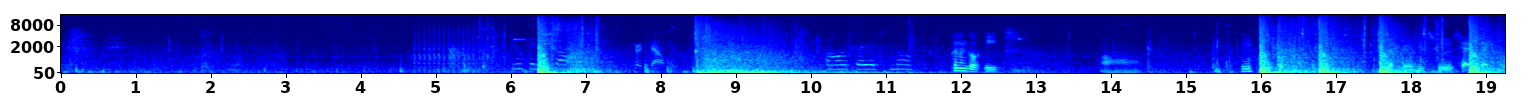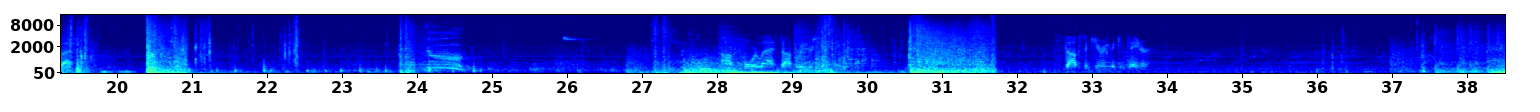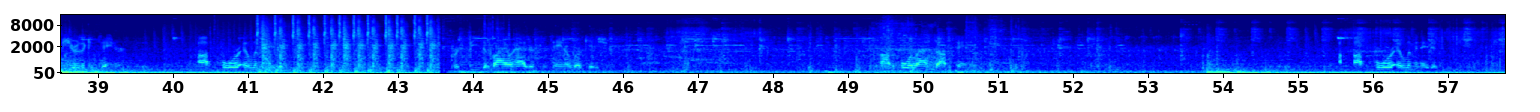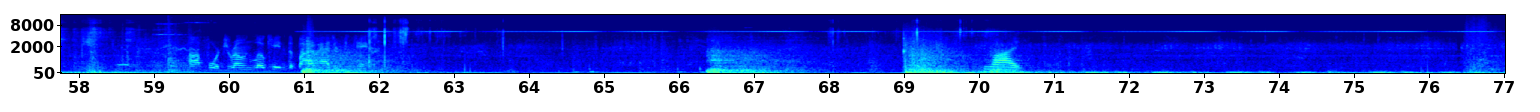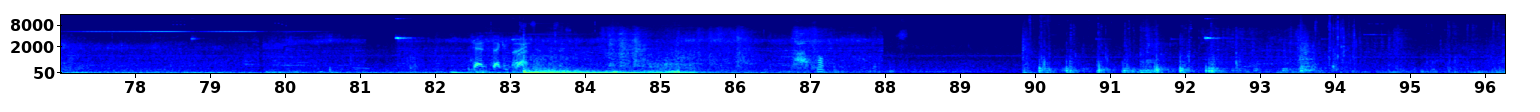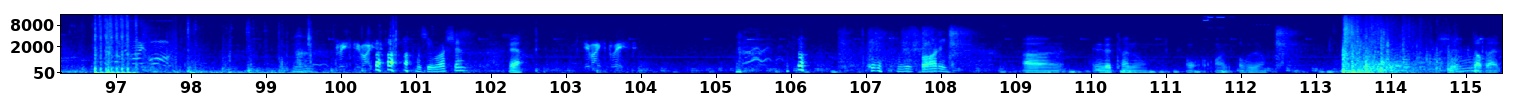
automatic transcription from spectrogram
you can find yourself. Oh, there's no. I'm gonna go 8. Hmm? Definitely suicide. 10 seconds left. Op 4 last operator standing. Stop securing the container. Secure the container. Op 4 eliminated. Biohazard container location. Op 4 last stop standing. Op 4 eliminated. Op 4 drone located the biohazard container. Why? Ten seconds left. Fuck. Place. Was he Russian? Yeah. device placed. Where's his body? Uh, in the tunnel Oh, over there. Shit, top edge.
